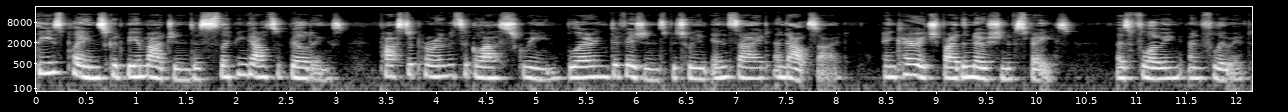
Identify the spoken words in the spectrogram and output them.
These planes could be imagined as slipping out of buildings past a perimeter glass screen, blurring divisions between inside and outside, encouraged by the notion of space as flowing and fluid.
